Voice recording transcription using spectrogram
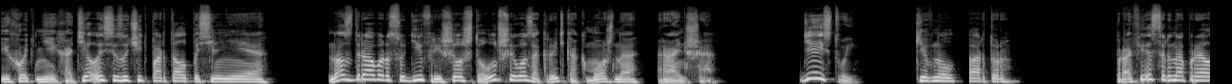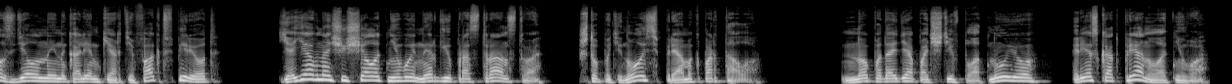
И хоть мне и хотелось изучить портал посильнее, но здраво рассудив, решил, что лучше его закрыть как можно раньше. «Действуй», — кивнул Артур. Профессор направил сделанный на коленке артефакт вперед. Я явно ощущал от него энергию пространства, что потянулось прямо к порталу. Но, подойдя почти вплотную, резко отпрянул от него.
